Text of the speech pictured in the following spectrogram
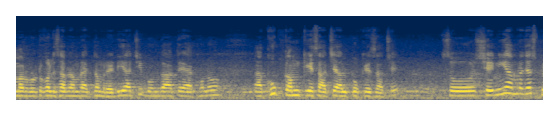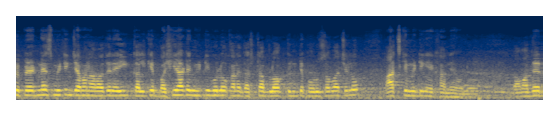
আমার প্রোটোকল হিসাবে আমরা একদম রেডি আছি। বনগাঁতে এখনও খুব কম কেস আছে, অল্প কেস আছে। সো সেই নিয়ে আমরা জাস্ট প্রিপেয়ারনেস মিটিং যেমন আমাদের এই কালকে বসিরহাটে মিটিং হলো, ওখানে দশটা ব্লক তিনটে পৌরসভা ছিল, আজকে মিটিং এখানে হলো। আমাদের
